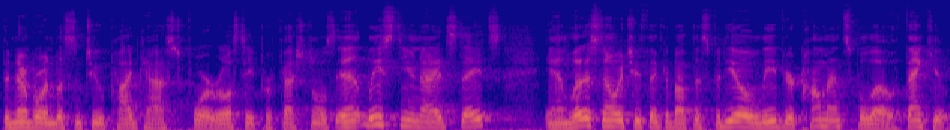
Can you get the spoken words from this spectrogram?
the number one listened to podcast for real estate professionals in at least the United States. And let us know what you think about this video. Leave your comments below. Thank you.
